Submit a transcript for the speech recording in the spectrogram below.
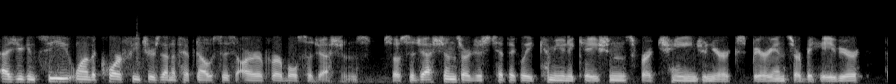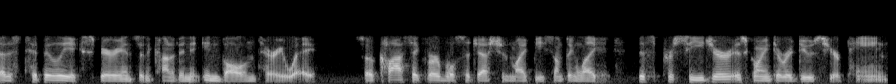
as you can see, one of the core features then of hypnosis are verbal suggestions. So suggestions are just typically communications for a change in your experience or behavior that is typically experienced in a kind of an involuntary way. So a classic verbal suggestion might be something like, this procedure is going to reduce your pain.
